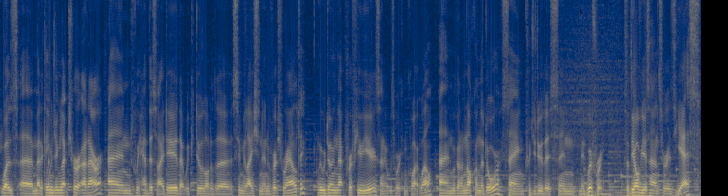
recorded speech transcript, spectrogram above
was a medical imaging lecturer at ARA and we had this idea that we could do a lot of the simulation in a virtual reality. We were doing that for a few years and it was working quite well and we got a knock on the door saying could you do this in midwifery? So the obvious answer is yes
